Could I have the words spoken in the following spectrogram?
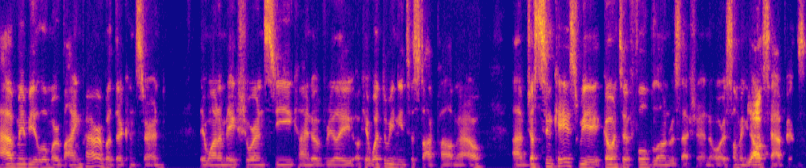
have maybe a little more buying power, but they're concerned. They want to make sure and see kind of really okay, what do we need to stockpile now? Um, just in case we go into a full blown recession or something yep. else happens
